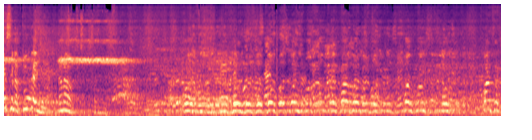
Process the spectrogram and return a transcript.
அண்ணா ரமேஷ் அண்ணா தூக்காதீங்க அண்ணா கொஞ்சம்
